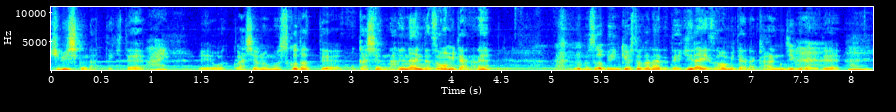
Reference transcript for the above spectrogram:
厳しくなってきて、はい。えーお菓子屋の息子だってお菓子屋になれないんだぞみたいなね。ものすごい勉強しておかないとできないぞみたいな感じぐらいではい。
